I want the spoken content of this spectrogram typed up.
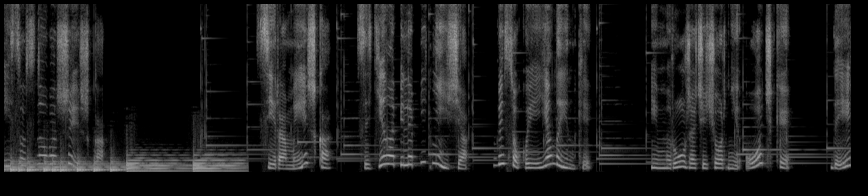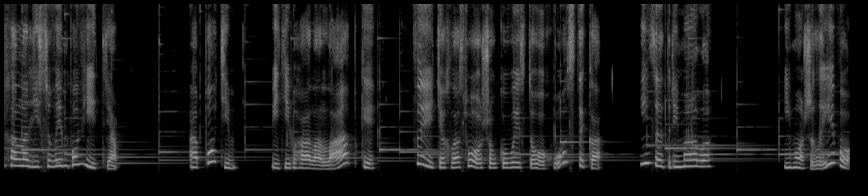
і соснова шишка. Сіра мишка сиділа біля підніжжя високої ялинки і, мружачи чорні очки, дихала лісовим повітрям, а потім підібгала лапки, витягла свого шовковистого хвостика і задрімала. І, можливо,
